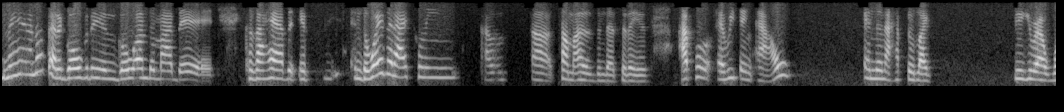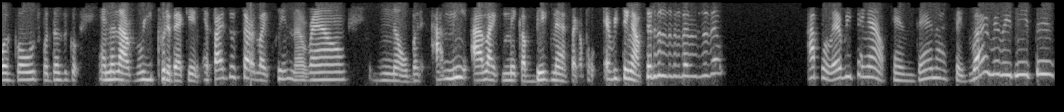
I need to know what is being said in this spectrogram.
man. I better go over there and go under my bed because I have it. If and the way that I clean, I was uh, telling my husband that today is I pull everything out, and then I have to like figure out what goes, what doesn't go, and then I re-put it back in. If I just start like cleaning around, no. But I, me, I like make a big mess. Like I pull everything out. I pull everything out, and then I say, do I really need this?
